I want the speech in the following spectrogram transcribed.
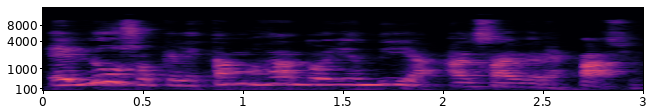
el uso que le estamos dando hoy en día al ciberespacio.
